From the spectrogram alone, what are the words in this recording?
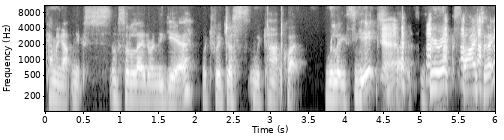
coming up next, sort of later in the year, which we're just we can't quite release yet. Yeah. But it's very exciting.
